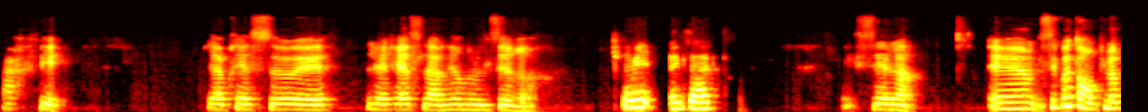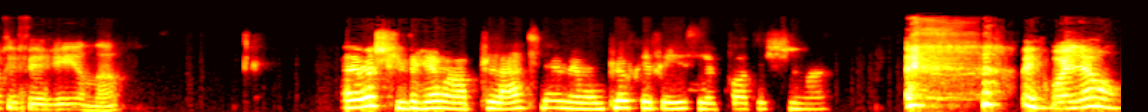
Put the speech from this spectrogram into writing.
Parfait. Puis après ça, euh, le reste, l'avenir nous le dira. Oui, exact. Excellent. Euh, c'est quoi ton plat préféré, Anna? moi, je suis vraiment plate, là, mais mon plat préféré, c'est le pâté chinois. mais voyons!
